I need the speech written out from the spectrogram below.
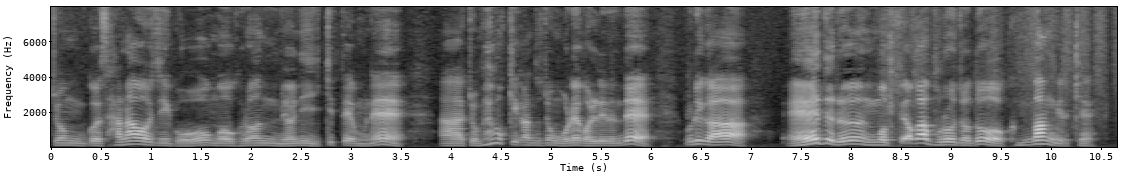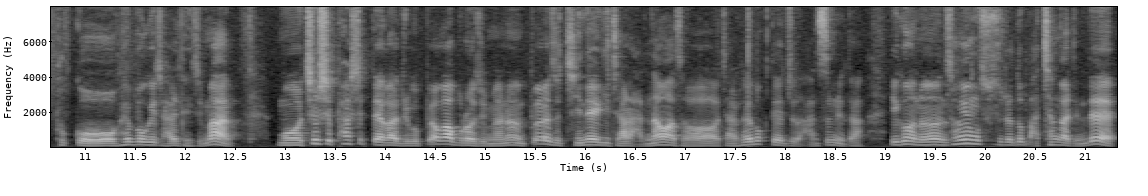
좀 그 사나워지고 뭐 그런 면이 있기 때문에 아 좀 회복 기간도 좀 오래 걸리는데 우리가 애들은 뭐 뼈가 부러져도 금방 이렇게 붓고 회복이 잘 되지만 뭐 70, 80대 가지고 뼈가 부러지면은 뼈에서 진액이 잘 안 나와서 잘 회복되지도 않습니다. 이거는 성형수술에도 마찬가지인데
